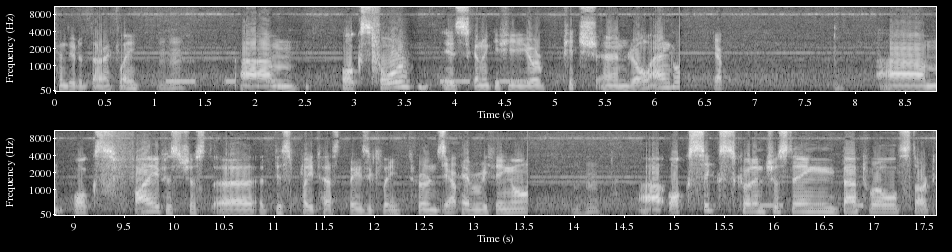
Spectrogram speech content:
can do it directly. Mhm. Um, aux 4 is going to give you your pitch and roll angle. Yep. Um, aux 5 is just a, a display test, basically. Turns Yep. everything on. Mhm. Uh, aux 6, quite interesting, that will start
